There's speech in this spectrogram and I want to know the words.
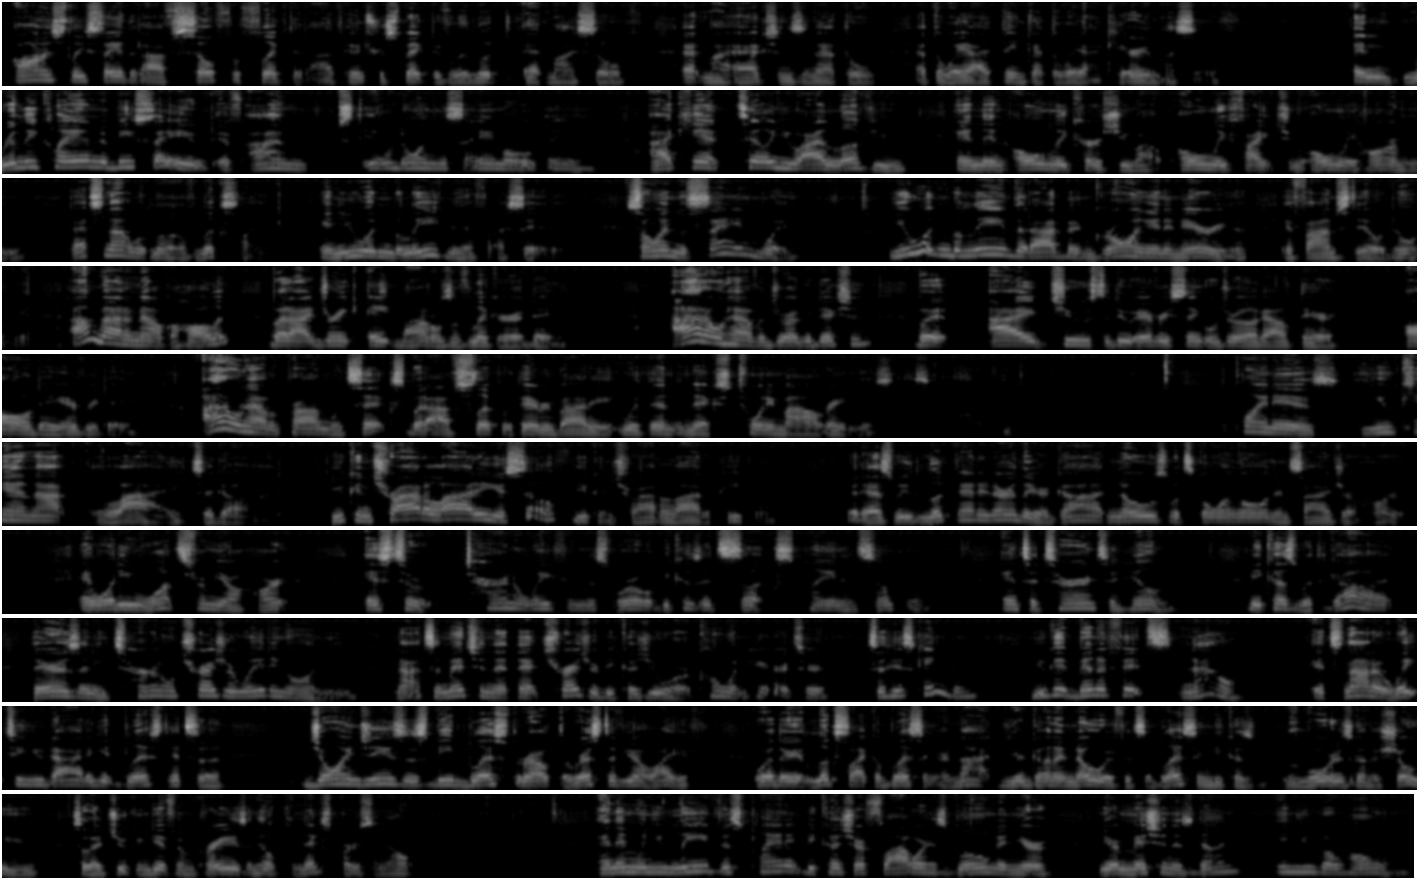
honestly say that I've self reflected, I've introspectively looked at myself, at my actions, and at the, at the way I think, at the way I carry myself and really claim to be saved if I'm still doing the same old thing. I can't tell you I love you and then only curse you out, only fight you, only harm you. That's not what love looks like. And you wouldn't believe me if I said it. So, in the same way, you wouldn't believe that I've been growing in an area if I'm still doing it. I'm not an alcoholic, but I drink eight bottles of liquor a day. I don't have a drug addiction, but I choose to do every single drug out there all day, every day. I don't have a problem with sex, but I've slept with everybody within the next 20 mile radius. That's a lot of people. The point is, you cannot lie to God. You can try to lie to yourself, you can try to lie to people. But as we looked at it earlier, God knows what's going on inside your heart. And what He wants from your heart is to turn away from this world because it sucks, plain and simple, and to turn to Him. Because with God, there is an eternal treasure waiting on you. Not to mention that that treasure, because you are a co inheritor to His kingdom, you get benefits now. It's not a wait till you die to get blessed. It's a join Jesus, be blessed throughout the rest of your life. Whether it looks like a blessing or not, you're going to know if it's a blessing because the Lord is going to show you so that you can give him praise and help the next person out. And then when you leave this planet because your flower has bloomed and your your mission is done, then you go home.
